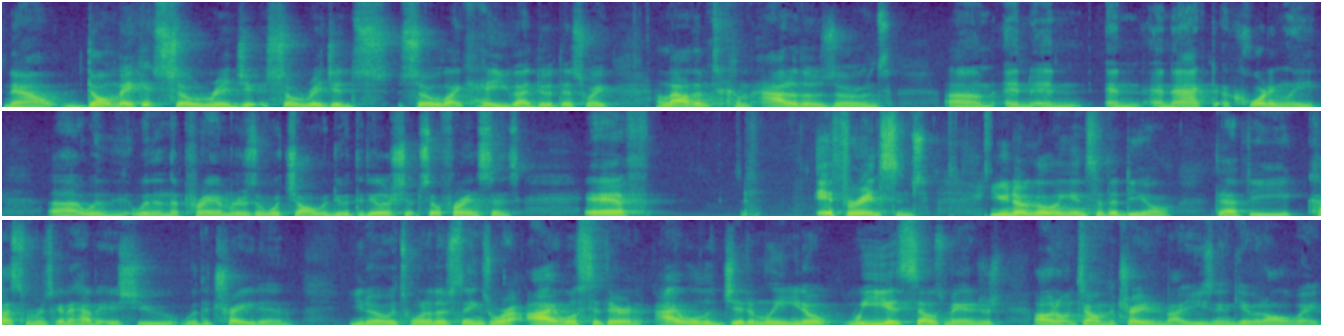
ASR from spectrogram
Now, don't make it so rigid, so rigid, so like, hey, you got to do it this way. Allow them to come out of those zones um, and and and and act accordingly uh, with, within the parameters of what y'all would do at the dealership. So, for instance, if if for instance you know going into the deal that the customer is going to have an issue with the trade in, you know, it's one of those things where I will sit there and I will legitimately, you know, we as sales managers, oh, don't tell him the trade in value. He's going to give it all away.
